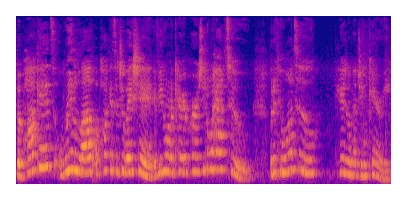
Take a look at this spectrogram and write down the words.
The pockets, we love a pocket situation. If you don't want to carry a purse, you don't have to. But if you want to, here's one that you can carry.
